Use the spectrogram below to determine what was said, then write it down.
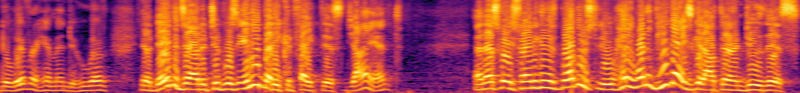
deliver him into whoever. You know, David's attitude was anybody could fight this giant. And that's what he's trying to get his brothers to do. Hey, one of you guys get out there and do this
